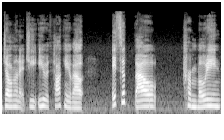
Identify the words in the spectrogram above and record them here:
gentleman at GE was talking about. It's about promoting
